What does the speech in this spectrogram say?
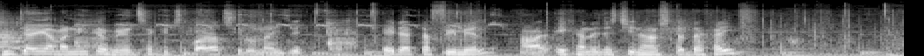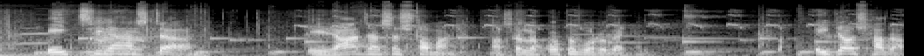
দুইটাই আমার নিতে হয়েছে কিছু করার ছিল না এই যে এটা একটা ফিমেল আর এখানে যে চীনা হাঁসটা দেখাই এই চীনা হাঁসটা এই রাজহাঁসের সমান। মাসাল্লাহ কত বড় দেখেন। এইটাও সাদা।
